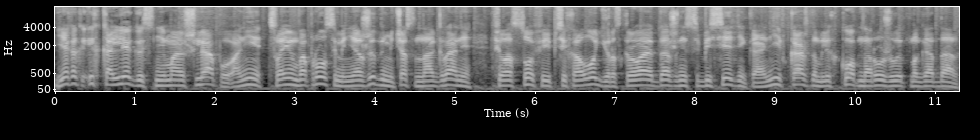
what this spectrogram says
Я, как их коллега, снимаю шляпу. Они своими вопросами неожиданными, часто на грани философии и психологии раскрывают даже не собеседника. Они в каждом легко обнаруживают Магадан,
